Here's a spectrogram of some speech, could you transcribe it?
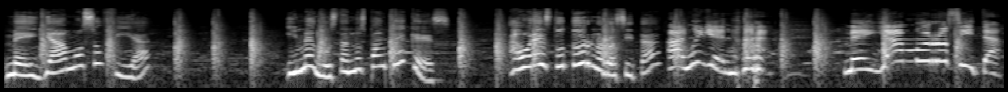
Me llamo Sofía y me gustan los panqueques. Ahora es tu turno, Rosita. Ay, muy bien. Me llamo Rosita.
